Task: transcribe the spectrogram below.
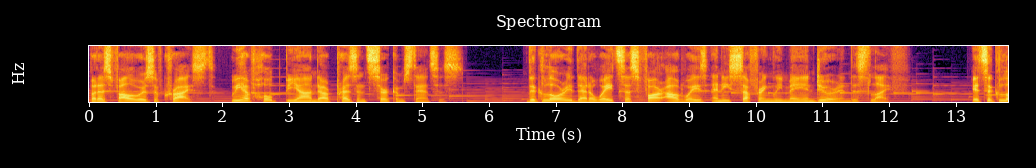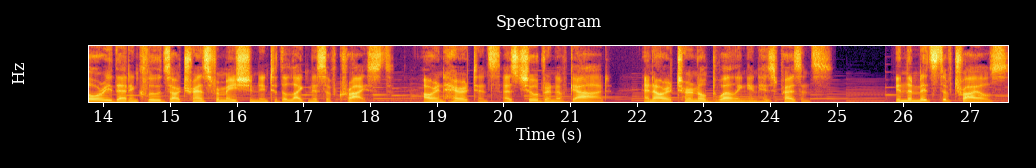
but as followers of Christ, we have hope beyond our present circumstances. The glory that awaits us far outweighs any suffering we may endure in this life. It's a glory that includes our transformation into the likeness of Christ, our inheritance as children of God, and our eternal dwelling in His presence. In the midst of trials,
